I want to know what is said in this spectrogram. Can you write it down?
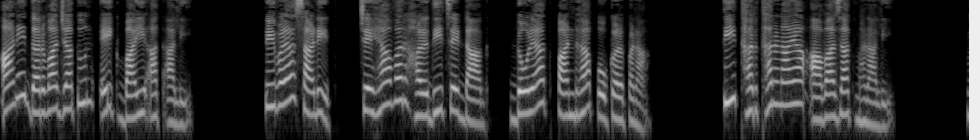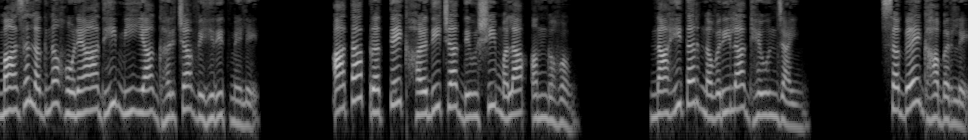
आणि दरवाजातून एक बाई आत आली. पिवळ्या साडीत चेह्यावर हळदीचे डाग डोळ्यात पांढरा पोकळपणा. ती थरथरणाया आवाजात म्हणाली माझं लग्न होण्याआधी मी या घरच्या विहिरीत मेले. आता प्रत्येक हळदीच्या दिवशी मला अंगवं नाहीतर नवरीला घेऊन जाईन. सगळे घाबरले.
